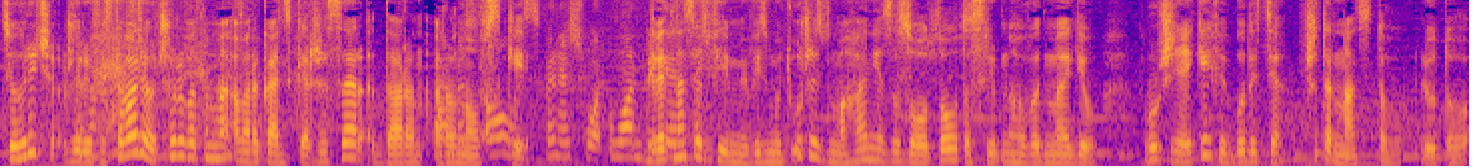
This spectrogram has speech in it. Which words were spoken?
Цьогоріч журі фестивалю очолюватиме американський режисер Даррен begins 19 фільмів візьмуть участь в змаганні за золотого та срібного ведмедів, вручення яких відбудеться 14 лютого.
